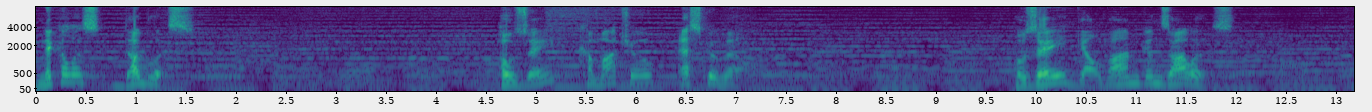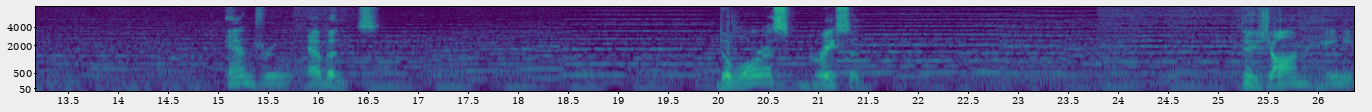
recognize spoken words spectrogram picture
Nicholas Douglas, Jose Camacho Esquivel, Jose Galvan Gonzalez, Andrew Evans, Dolores Grayson, Dejan Haney,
